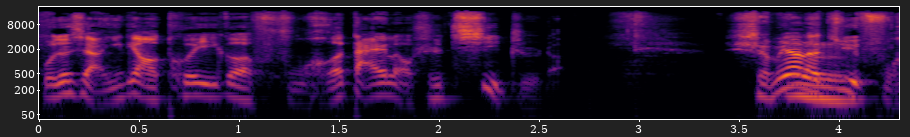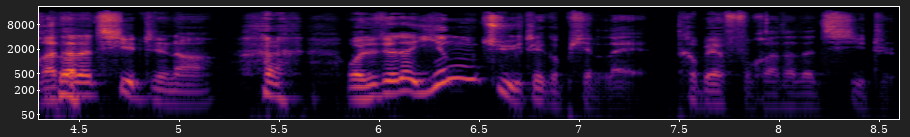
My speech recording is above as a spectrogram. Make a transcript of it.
我就想一定要推一个符合大一老师气质的。什么样的剧嗯符合他的 气质呢？我就觉得英剧这个品类特别符合他的气质。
